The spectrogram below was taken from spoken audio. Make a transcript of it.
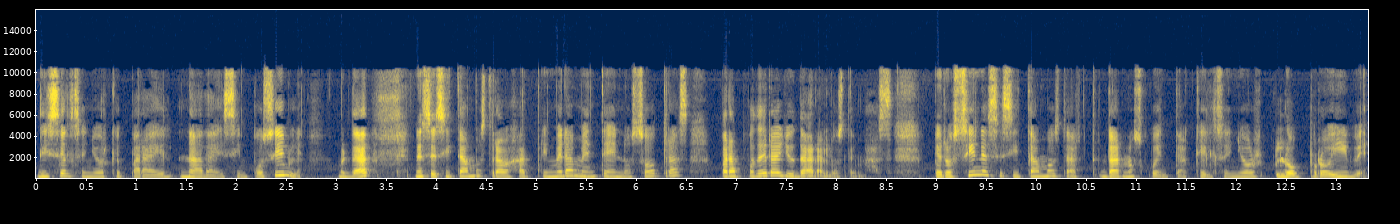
Dice el Señor que para Él nada es imposible. ¿Verdad? Necesitamos trabajar primeramente en nosotras para poder ayudar a los demás, pero sí necesitamos darnos cuenta que el Señor lo prohíbe.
